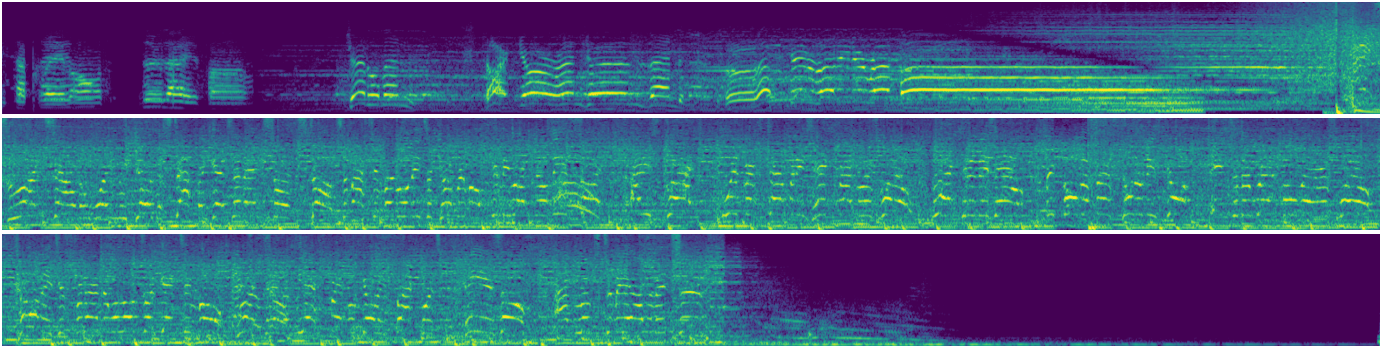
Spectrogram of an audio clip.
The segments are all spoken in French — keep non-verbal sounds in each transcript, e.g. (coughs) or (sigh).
service après-vente de la F1. Gentlemen, start your engines and let's get ready to rumble!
